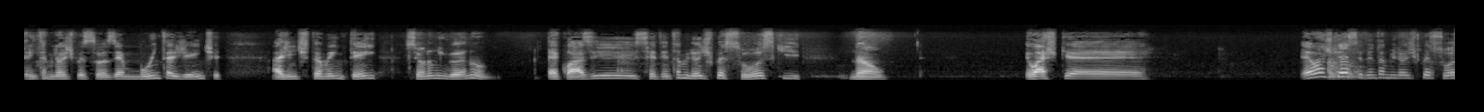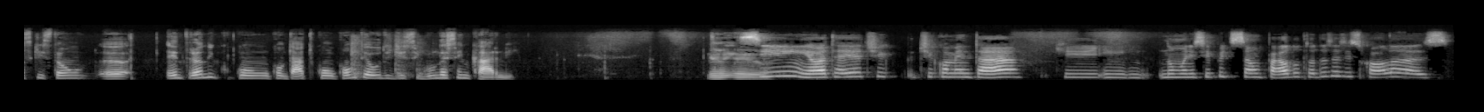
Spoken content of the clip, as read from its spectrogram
30 milhões de pessoas, é muita gente, a gente também tem, se eu não me engano, é quase 70 milhões de pessoas que. Não. Eu acho que é. Eu acho que é 70 milhões de pessoas que estão ah, entrando em com, contato com o conteúdo de Segunda Sem Carne. Eu- eu- Sim, eu até ia te, te comentar que em- no município de São Paulo, todas as escolas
